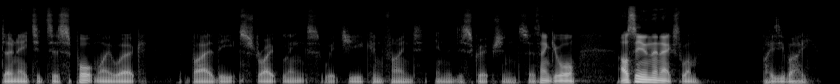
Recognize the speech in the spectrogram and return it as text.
donated to support my work via the Stripe links, which you can find in the description. So thank you all. I'll see you in the next one. Bye bye.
